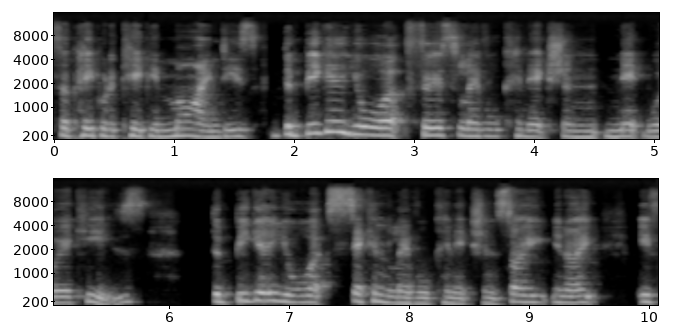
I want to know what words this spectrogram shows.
for people to keep in mind is the bigger your first level connection network is the bigger your second level connection. So you know if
